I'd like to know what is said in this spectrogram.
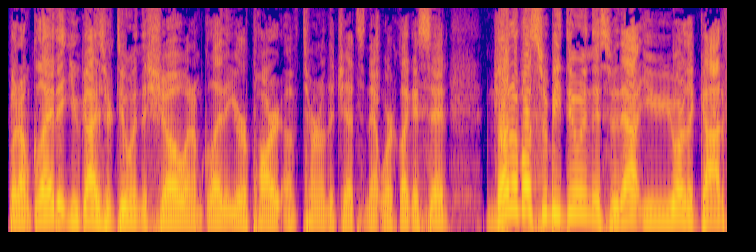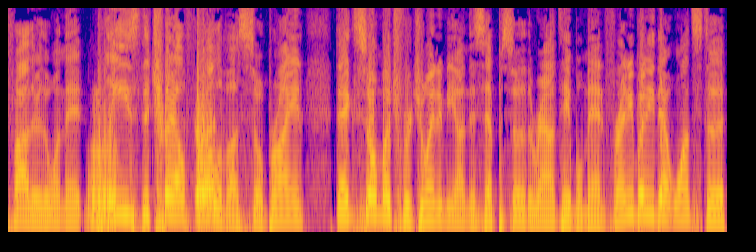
But I'm glad that you guys are doing the show, and I'm glad that you're a part of Turn on the Jets Network. Like I said, none of us would be doing this without you. You are the godfather, the one that blazed the trail for all of us. So, Brian, thanks so much for joining me on this episode of the Roundtable, man. For anybody that wants to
